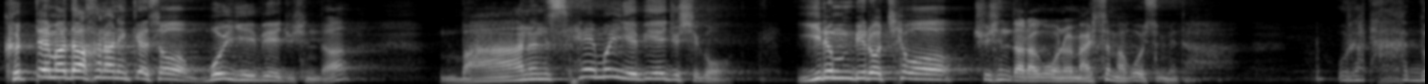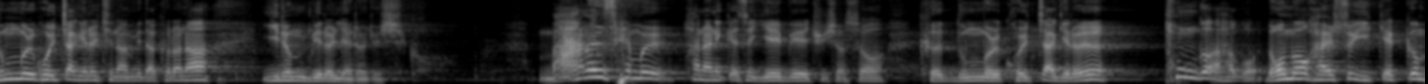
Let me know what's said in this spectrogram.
그때마다 하나님께서 뭘 예비해 주신다? 많은 샘을 예비해 주시고 이름비로 채워 주신다라고 오늘 말씀하고 있습니다. 우리가 다 눈물 골짜기를 지납니다. 그러나 이름비를 내려 주시고 많은 샘을 하나님께서 예비해 주셔서 그 눈물 골짜기를 통과하고 넘어갈 수 있게끔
